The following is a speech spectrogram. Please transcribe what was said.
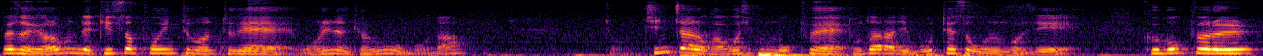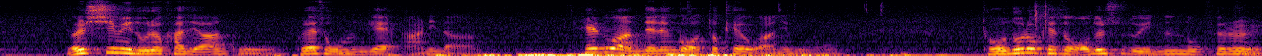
그래서 여러분들 디서포인트먼트의 원인은 결국은 뭐다? 저 진짜로 가고 싶은 목표에 도달하지 못해서 오는 거지 그 목표를 열심히 노력하지 않고 그래서 오는 게 아니다 해도 안 되는 거 어떻게 해요가 아니고 더 노력해서 얻을 수도 있는 목표를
